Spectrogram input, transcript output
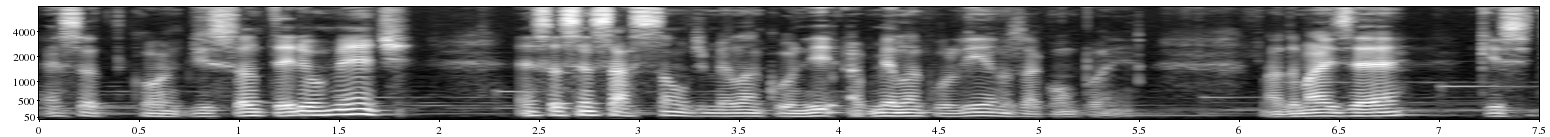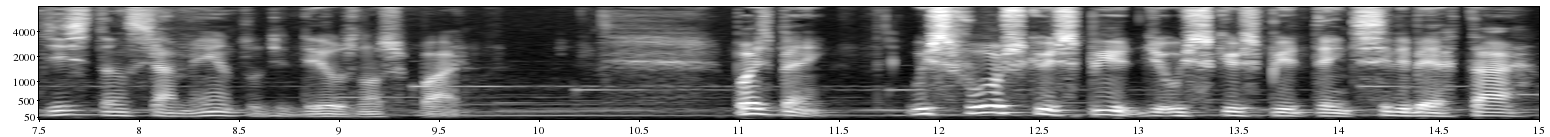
essa, como disse anteriormente, essa sensação de melancolia, melancolia nos acompanha. Nada mais é que esse distanciamento de Deus, nosso Pai. Pois bem, o esforço que o espírito, que o espírito tem de se libertar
